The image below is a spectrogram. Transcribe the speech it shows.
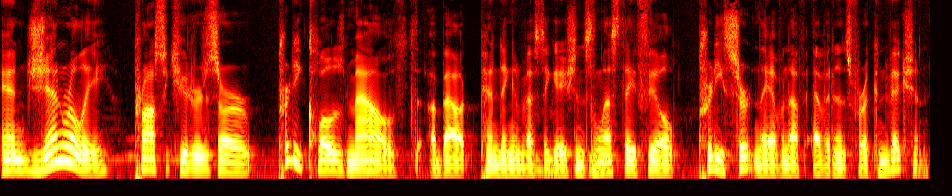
And generally, prosecutors are pretty closed mouthed about pending investigations mm-hmm. unless they feel pretty certain they have enough evidence for a conviction.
